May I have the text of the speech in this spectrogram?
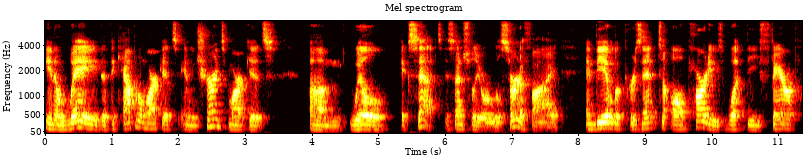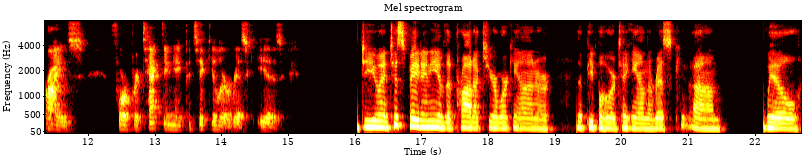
in a way that the capital markets and insurance markets um, will accept essentially or will certify and be able to present to all parties what the fair price for protecting a particular risk is. Do you anticipate any of the products you're working on or the people who are taking on the risk um, will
